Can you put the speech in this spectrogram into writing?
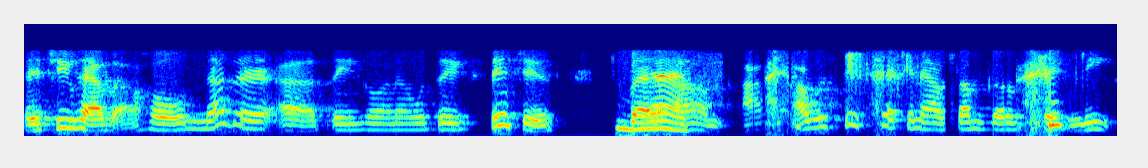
that you have a whole nother uh, thing going on with the extensions. But yes. um, I, I was just checking out some of those techniques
